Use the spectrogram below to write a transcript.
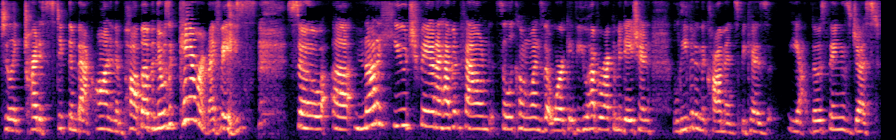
to like try to stick them back on and then pop up and there was a camera in my face. So uh, not a huge fan. I haven't found silicone ones that work. If you have a recommendation, leave it in the comments because yeah, those things just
